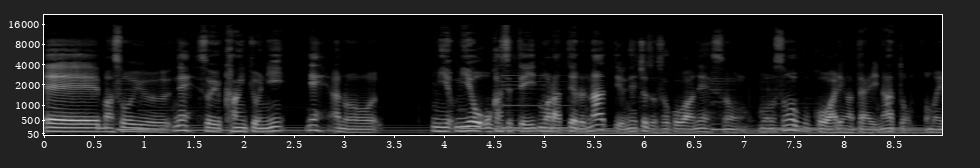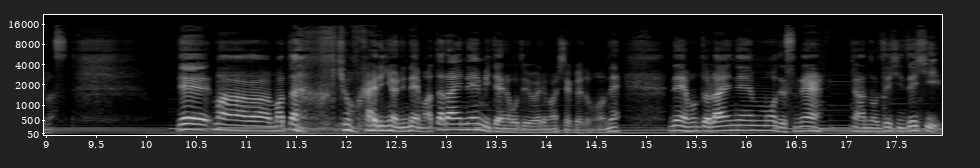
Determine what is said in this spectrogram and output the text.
えー、まあそういうね、そういう環境にね、あの、身を置かせてもらってるなっていうね、ちょっとそこはね、そのものすごくこうありがたいなと思います。で、まあ、また、今日帰り際にね、また来年みたいなこと言われましたけどもね、ね、本当来年もですね、あの、ぜひぜひ、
